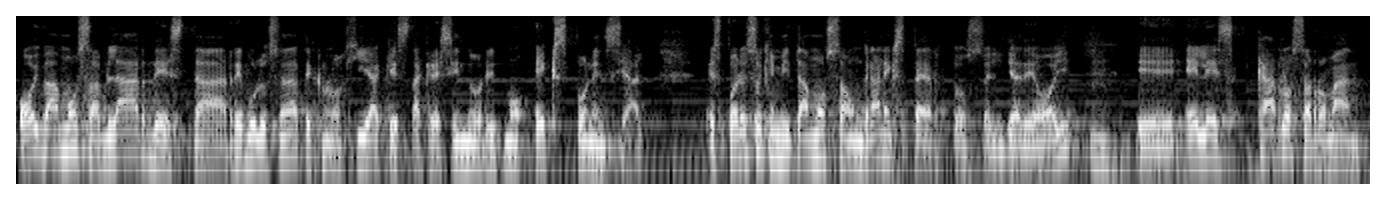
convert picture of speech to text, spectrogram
Hoy vamos a hablar de esta revolucionaria tecnología que está creciendo a un ritmo exponencial. Es por eso que invitamos a un gran experto el día de hoy. Eh, él es Carlos Arromán,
